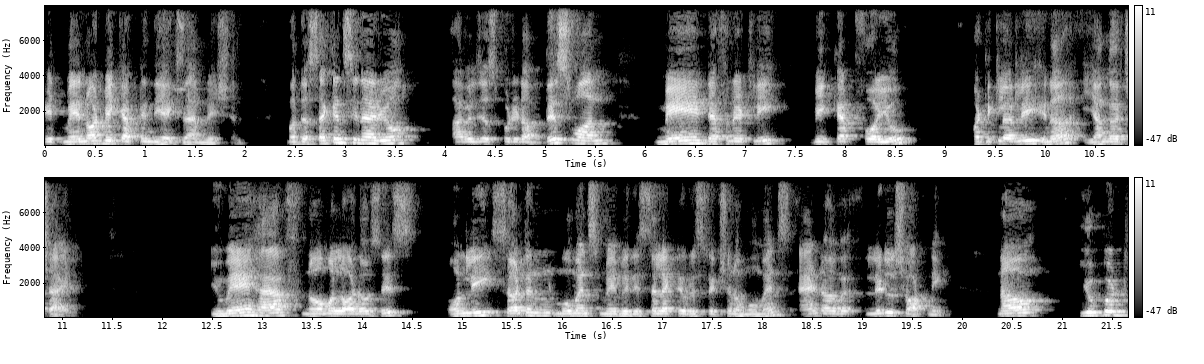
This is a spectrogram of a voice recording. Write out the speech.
it may not be kept in the examination. But the second scenario, I will just put it up. This one may definitely be kept for you, particularly in a younger child. You may have normal lordosis, only certain movements may be the selective restriction of movements and a little shortening. Now, you could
